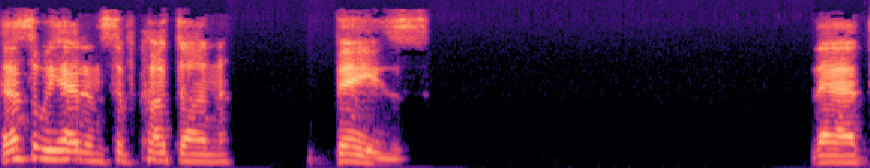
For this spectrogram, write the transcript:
That's what we had in Sif Katan Bays. That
